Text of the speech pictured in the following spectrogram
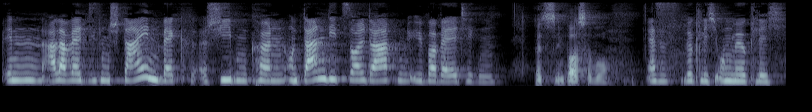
in aller Welt diesen Stein wegschieben können und dann die Soldaten überwältigen? It's impossible. Es ist wirklich unmöglich.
